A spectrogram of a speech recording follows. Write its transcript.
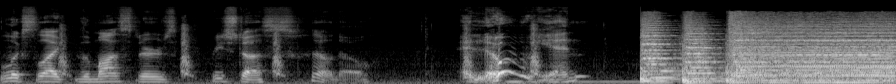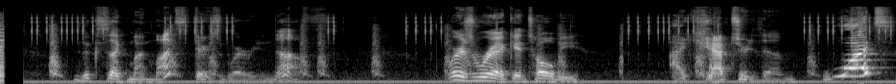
Looks like the monsters reached us. Oh no. Hello again. Looks like my monsters were enough. Where's Rick and Toby? I captured them. What?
